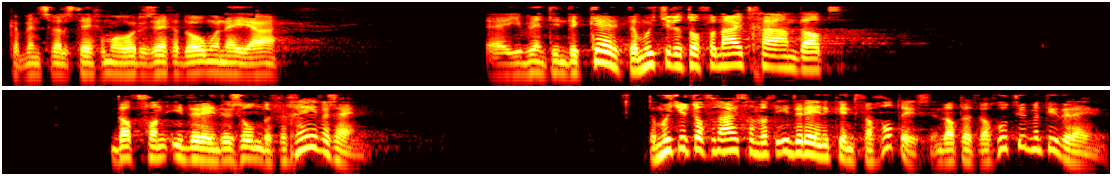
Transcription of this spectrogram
Ik heb mensen wel eens tegen me horen zeggen, dominee, ja, eh, je bent in de kerk, dan moet je er toch vanuit gaan dat, dat van iedereen de zonden vergeven zijn. Dan moet je er toch vanuit gaan dat iedereen een kind van God is en dat het wel goed zit met iedereen.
